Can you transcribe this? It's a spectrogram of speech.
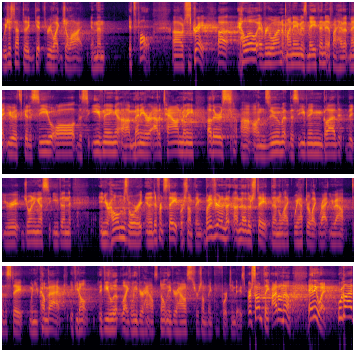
we just have to get through like July, and then it's fall uh, which is great. Uh, hello, everyone. My name is Nathan. If I haven't met you, it's good to see you all this evening. Uh, many are out of town, many others uh, on Zoom this evening. Glad that you're joining us even in your homes or in a different state or something. But if you're in another state, then like we have to like rat you out to the state when you come back. If you don't, if you like leave your house, don't leave your house or something for 14 days or something. I don't know. Anyway, we're glad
